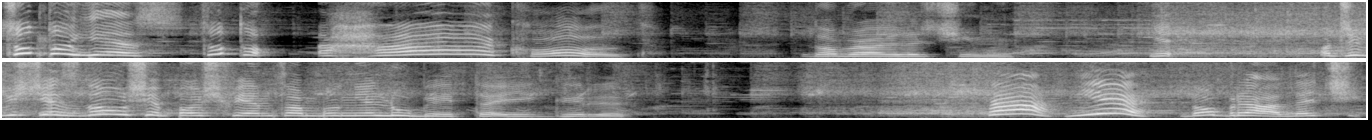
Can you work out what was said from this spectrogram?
Co to jest? Co to? Aha, Colt. Dobra, lecimy. Nie. Oczywiście znowu się poświęcam, bo nie lubię tej gry. A, nie! Dobra, leci.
